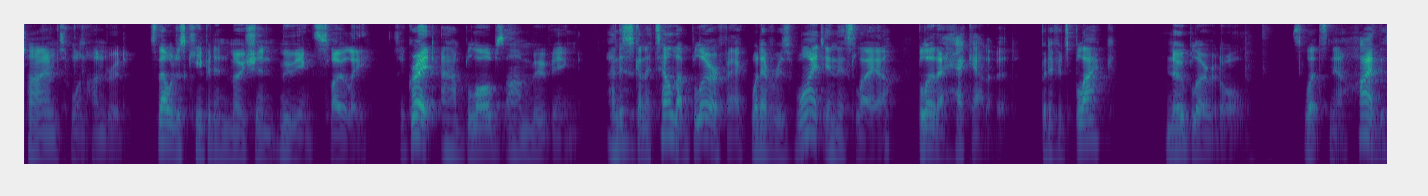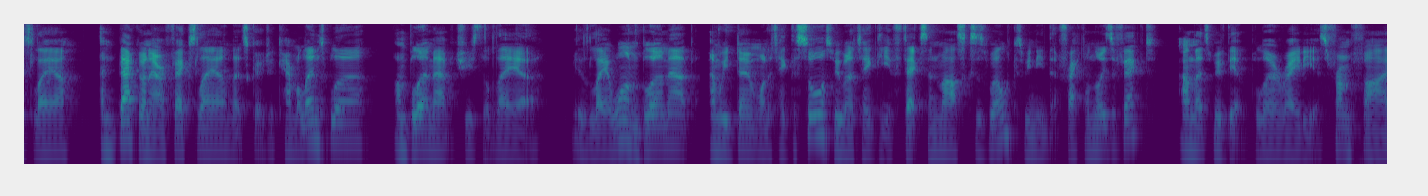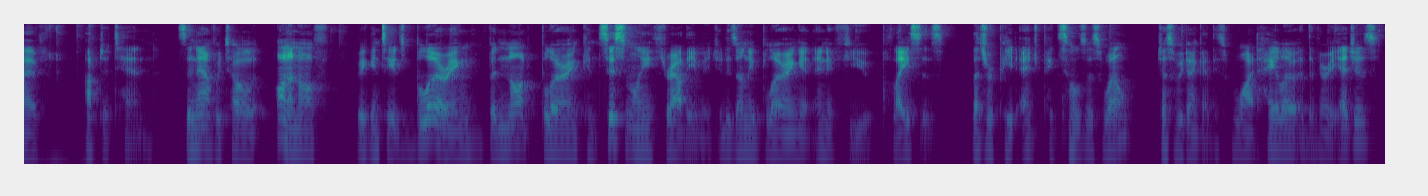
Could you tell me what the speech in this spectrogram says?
times 100. So that will just keep it in motion, moving slowly. So great, our blobs are moving. And this is going to tell that blur effect, whatever is white in this layer, blur the heck out of it. But if it's black, no blur at all. So let's now hide this layer and back on our effects layer, let's go to camera lens blur. On blur map, choose the layer is layer one blur map. And we don't want to take the source. We want to take the effects and masks as well because we need that fractal noise effect. And let's move the blur radius from 5 up to 10. So now if we toggle it on and off, we can see it's blurring, but not blurring consistently throughout the image. It is only blurring it in a few places. Let's repeat edge pixels as well, just so we don't get this white halo at the very edges.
